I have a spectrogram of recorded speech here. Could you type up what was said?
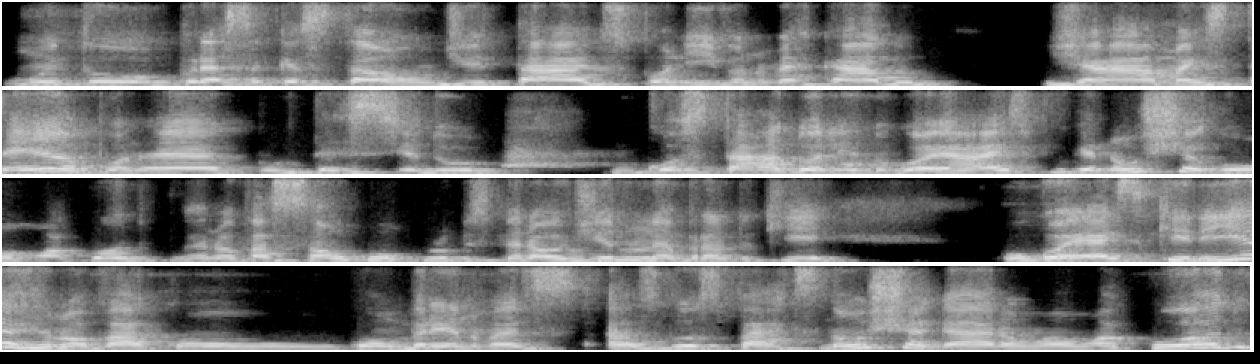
muito por essa questão de estar disponível no mercado já há mais tempo, né, por ter sido encostado ali no Goiás, porque não chegou a um acordo por renovação com o Clube Esmeraldino, lembrando que o Goiás queria renovar com, com o Breno, mas as duas partes não chegaram a um acordo,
